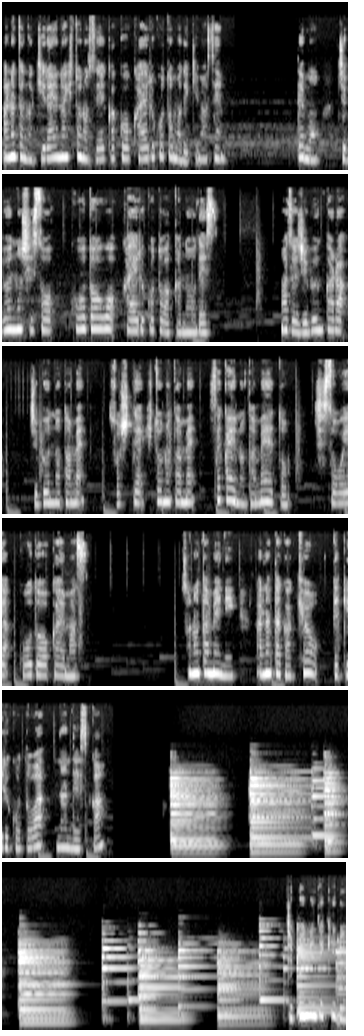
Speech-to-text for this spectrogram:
あなたの嫌いな人の性格を変えることもできません。でも自分の思想行動を変えることは可能です。まず自分から自分のためそして人のため世界のためへと思想や行動を変えます。そのためにあなたが今日できることは何ですか？自分にできる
